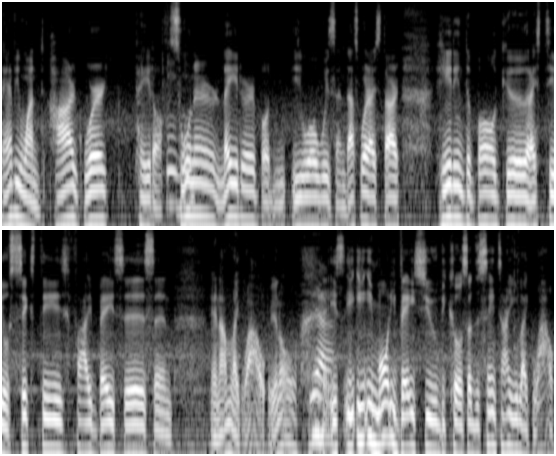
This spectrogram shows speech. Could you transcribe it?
everyone. Hard work paid off Mm-hmm. sooner, later, but you always, and that's where I start hitting the ball good. I steal 65 bases and and I'm like, wow, you know, Yeah. it's, it, it motivates you because at the same time you're like, wow,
